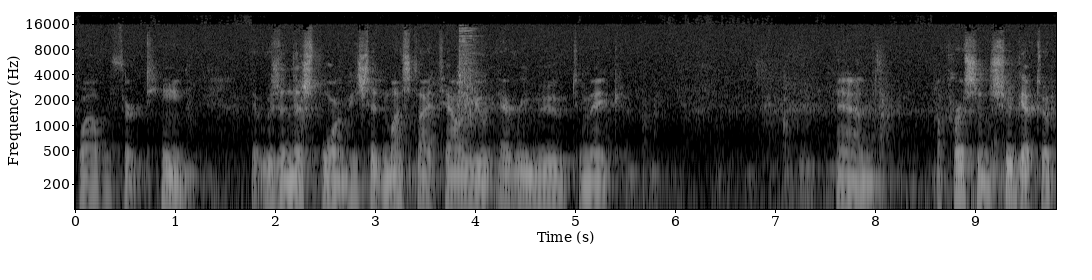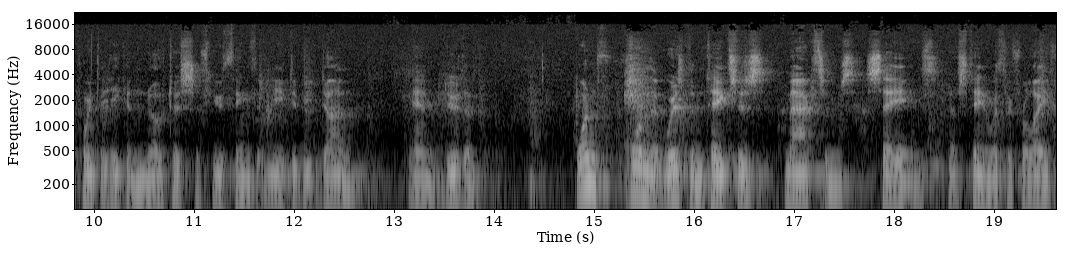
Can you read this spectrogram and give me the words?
12 or 13. It was in this form. He said, Must I tell you every move to make? And a person should get to a point that he can notice a few things that need to be done and do them. One form that wisdom takes is maxims, sayings that stay with you for life.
